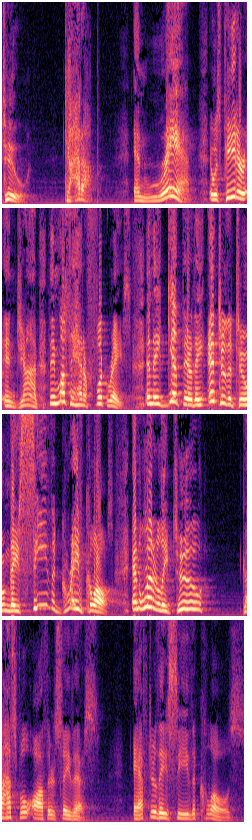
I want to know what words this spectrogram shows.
Two got up and ran. It was Peter and John. They must have had a foot race. And they get there, they enter the tomb, they see the grave clothes. And literally, two gospel authors say this after they see the clothes,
